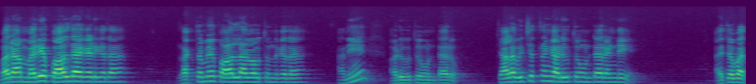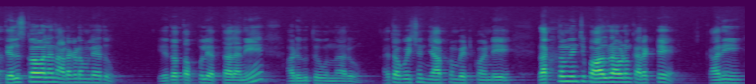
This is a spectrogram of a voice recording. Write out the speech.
మరి ఆ మరీ పాలు తాగాడు కదా? రక్తమే పాలులాగా అవుతుంది కదా? అని అడుగుతూ ఉంటారు. చాలా విచిత్రంగా అడుగుతూ ఉంటారండి. అయితే వారు తెలుసుకోవాలని అడగడం లేదు. ఏదో తప్పులు ఎత్తాలని అడుగుతూ ఉన్నారు. అయితే ఒక విషయం జ్ఞాపకం పెట్టుకోండి. రక్తం నుంచి పాలు రావడం కరెక్టే. కానీ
